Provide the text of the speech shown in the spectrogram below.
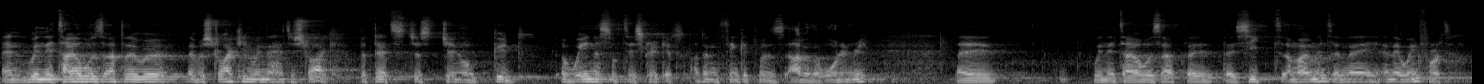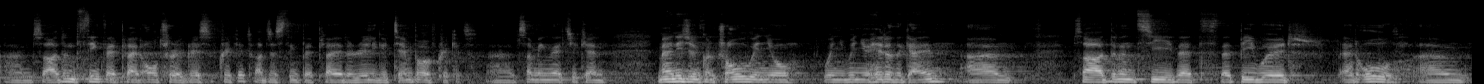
and when their tail was up, they were they were striking when they had to strike. But that's just general good awareness of Test cricket. I didn't think it was out of the ordinary. They, when their tail was up, they they seeked a moment and they and they went for it. Um, so I didn't think they played ultra aggressive cricket. I just think they played a really good tempo of cricket, uh, something that you can manage and control when you're when when you're ahead of the game. Um, so I didn't see that that B word at all um,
